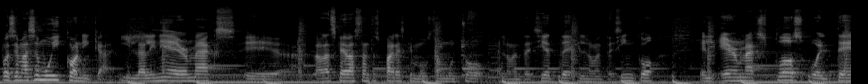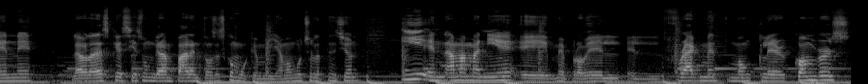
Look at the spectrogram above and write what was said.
pues se me hace muy icónica. Y la línea Air Max, la verdad es que hay bastantes pares que me gustan mucho: el 97, el 95, el Air Max Plus o el TN. La verdad es que sí es un gran par, entonces como que me llama mucho la atención. Y en Amamanie eh, me probé el, Fragment Montclair Converse.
